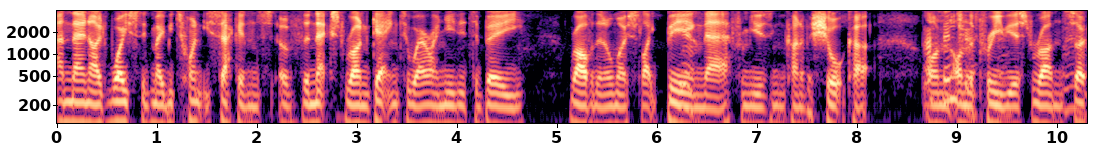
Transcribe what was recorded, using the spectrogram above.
and then I'd wasted maybe 20 seconds of the next run getting to where I needed to be rather than almost like being Yeah. there from using kind of a shortcut That's on, on the previous run. So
